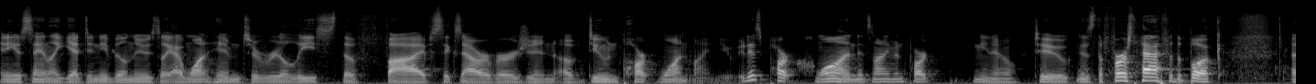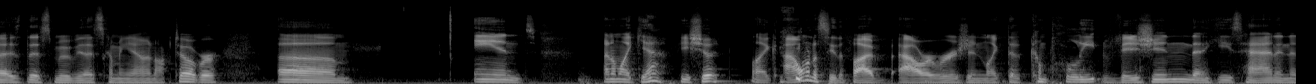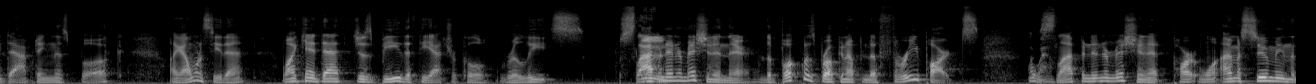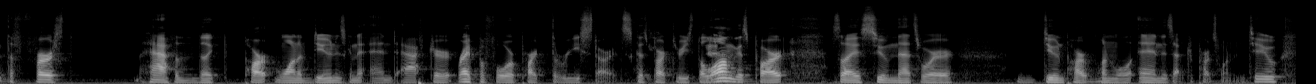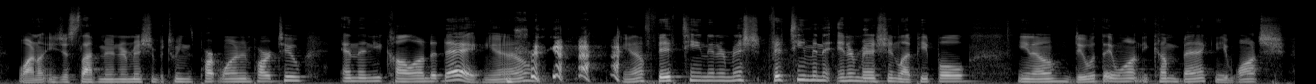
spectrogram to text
and he was saying like, yeah, Denis Villeneuve's like, I want him to release the five, six hour version of Dune Part One, mind you. It is Part One. It's not even Part, you know, two. It's the first half of the book. Uh, is this movie that's coming out in October? Um, and and I'm like, yeah, he should. Like, I want to see the five hour version, like the complete vision that he's had in adapting this book. Like, I want to see that. Why can't that just be the theatrical release? Slap an Mm. intermission in there. The book was broken up into three parts. Oh, wow. Slap an intermission at part one. I'm assuming that the first half of the like, part one of Dune is going to end after, right before part three starts, because part three is the Yeah. longest part. So I assume that's where Dune Part One will end is after parts one and two. Why don't you just slap an intermission between part one and part two, and then you call it a day? You know, you know, fifteen intermission, fifteen minute intermission. Let people, you know, do what they want. And you come back and you watch,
